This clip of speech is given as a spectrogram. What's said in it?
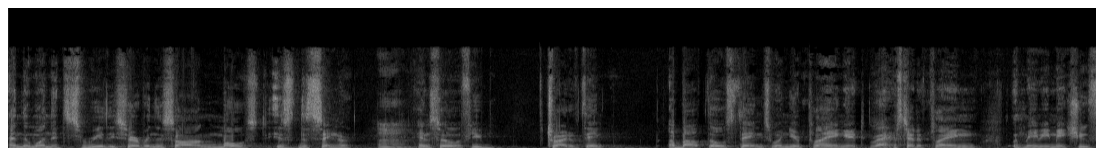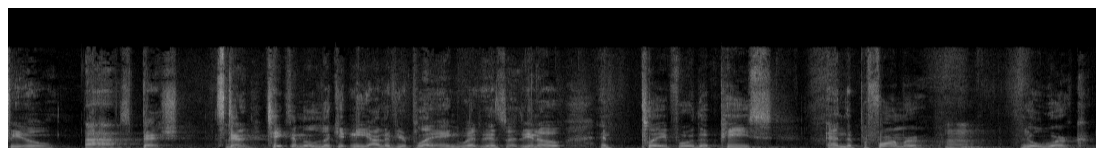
and the one that's really serving the song most is the singer. Mm-hmm. And so if you try to think about those things when you're playing it, Right. instead of playing what maybe makes you feel Uh-huh. special. Instead, Mm-hmm. take them the look at me out of your playing, uh, you know, and play for the piece and the performer. You'll work.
